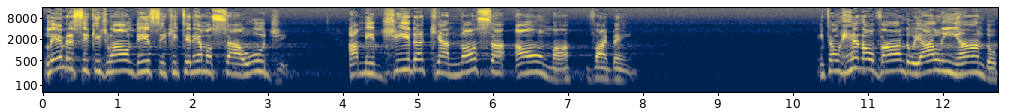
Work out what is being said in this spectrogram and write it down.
Lembre-se que João disse que teremos saúde à medida que a nossa alma vai bem. Então, renovando e alinhando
